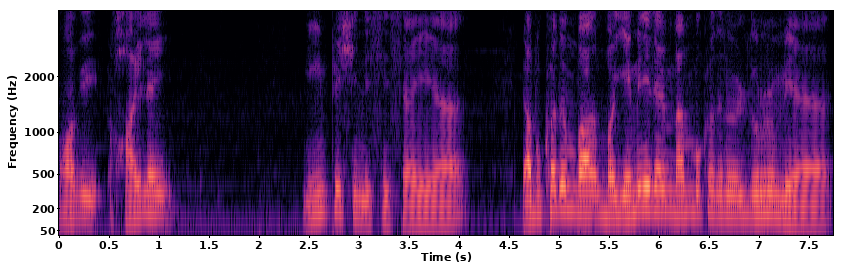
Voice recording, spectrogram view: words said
Abi Hayley neyin peşindesin sen ya? Ya bu kadın yemin ederim ben bu kadını öldürürüm ya.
